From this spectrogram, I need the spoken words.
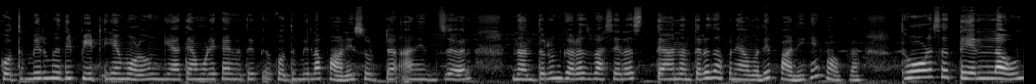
कोथिंबीरमध्ये पीठ हे मळून घ्या. त्यामुळे काय होतं कोथिंबीरला पाणी सुटतं आणि जर नंतरून गरज भासेलच त्यानंतरच आपण यामध्ये पाणी हे वापरा. थोडंसं तेल लावून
